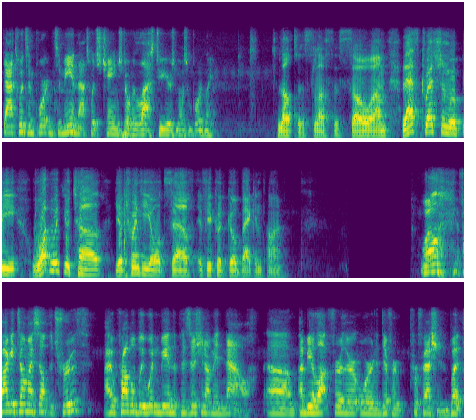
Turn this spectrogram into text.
that's what's important to me and that's what's changed over the last 2 years most importantly. Love this, love this. So, um, last question would be what would you tell your 20 year old self if you could go back in time? Well, if I could tell myself the truth, I probably wouldn't be in the position I'm in now. Um, I'd be a lot further or in a different profession. But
